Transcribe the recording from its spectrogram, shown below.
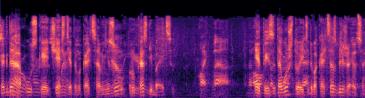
Когда узкая часть этого кольца внизу, рука сгибается. Это из-за того, что эти два кольца сближаются.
